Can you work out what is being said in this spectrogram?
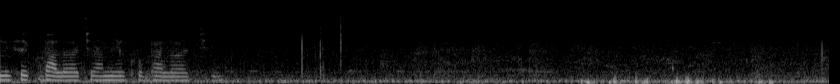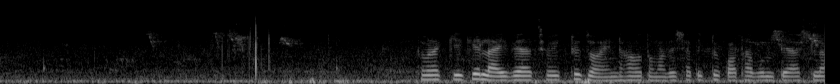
নিশ্চয়ই ভালো আছে, আমিও খুব ভালো আছি। তোমরা কে কে লাইভে আছো? একটু জয়েন হও, তোমাদের সাথে একটু কথা বলতে আসলাম।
